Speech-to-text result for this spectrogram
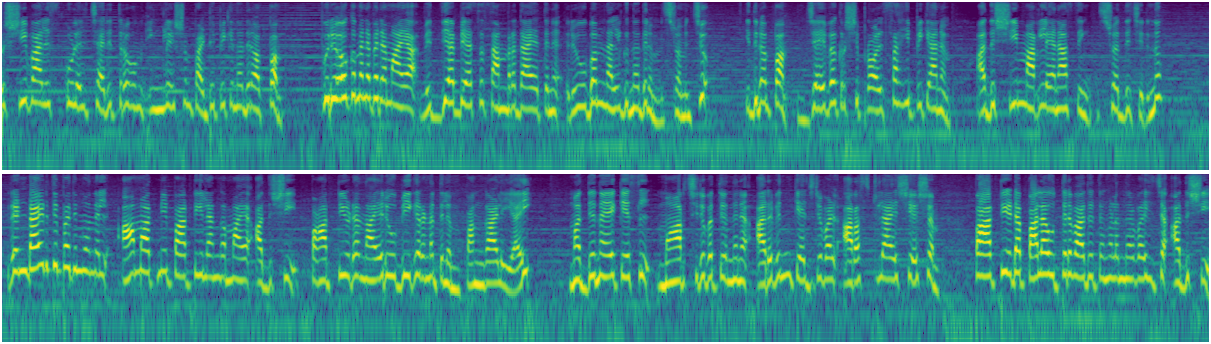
ഋഷിവാലി സ്കൂളിൽ ചരിത്രവും ഇംഗ്ലീഷും പഠിപ്പിക്കുന്നതിനൊപ്പം പുരോഗമനപരമായ വിദ്യാഭ്യാസ സമ്പ്രദായത്തിന് രൂപം നൽകുന്നതിനും ശ്രമിച്ചു. ഇതിനൊപ്പം ജൈവകൃഷി പ്രോത്സാഹിപ്പിക്കാനും അത് ഷീ മർലേന സിംഗ് ശ്രദ്ധിച്ചിരുന്നു. രണ്ടായിരത്തി പതിമൂന്നിൽ ആം ആദ്മി പാർട്ടിയിൽ അംഗമായ അതിഷി പാർട്ടിയുടെ നയരൂപീകരണത്തിലും പങ്കാളിയായി. മദ്യനയ കേസിൽ മാർച്ച് ഇരുപത്തിയൊന്നിന് അരവിന്ദ് കെജ്രിവാൾ അറസ്റ്റിലായ ശേഷം പാർട്ടിയുടെ പല ഉത്തരവാദിത്തങ്ങളും നിർവഹിച്ച അതിഷി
